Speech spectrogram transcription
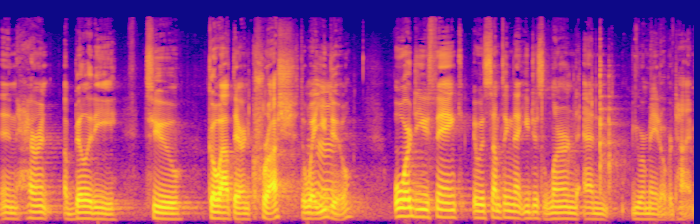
inherent ability to go out there and crush the way you do, or do you think it was something that you just learned and you were made over time?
